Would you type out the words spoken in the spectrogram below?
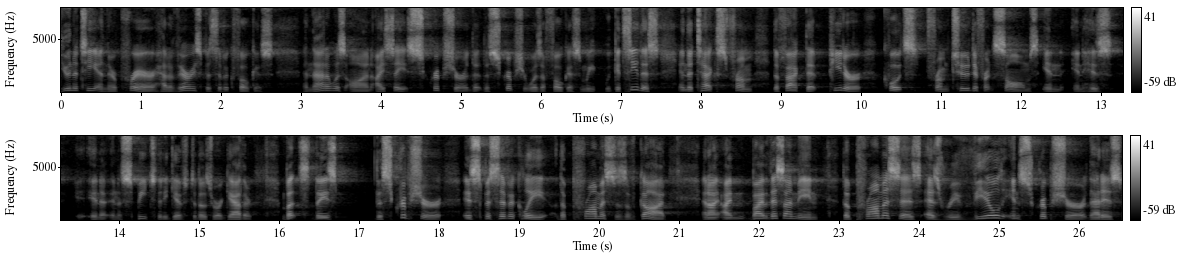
unity and their prayer had a very specific focus and that it was on, I say scripture, that the scripture was a focus. And we, we could see this in the text from the fact that Peter quotes from two different psalms in, in, his, in, a, in a speech that he gives to those who are gathered. But these, the scripture is specifically the promises of God. And I, I, by this I mean the promises as revealed in scripture, that is,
